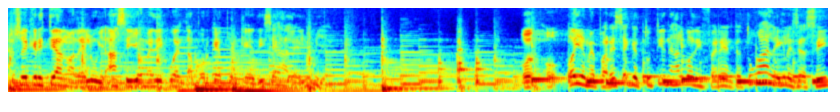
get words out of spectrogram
Yo soy cristiano, aleluya. Ah, sí, yo me di cuenta. ¿Por qué? Porque dices aleluya. Oye, me parece que tú tienes algo diferente. Tú vas a la iglesia así.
